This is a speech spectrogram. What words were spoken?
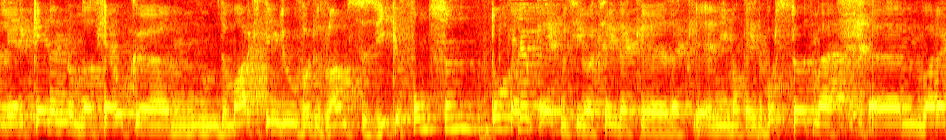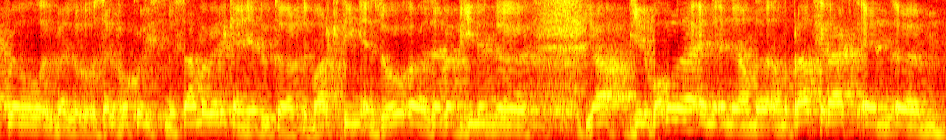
leren kennen omdat jij ook ehm, de marketing doet voor de Vlaamse ziekenfondsen, toch? Ik moet zien wat ik zeg, dat ik, eh, dat ik eh, niemand tegen de borst stoot. Maar um, waar ik wel, wel, zelf ook wel eens mee samenwerk. En jij doet daar de marketing. En zo zijn we beginnen, ja, beginnen babbelen en, en aan, de, aan de praat geraakt. En um,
